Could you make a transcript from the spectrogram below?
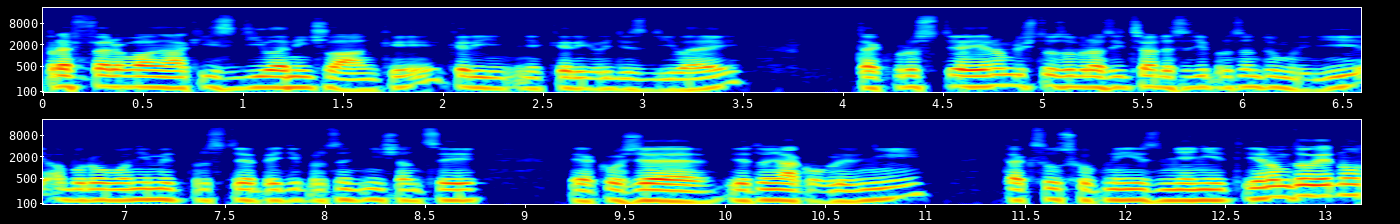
preferoval nějaký sdílený články, který některý lidi sdílejí, tak prostě jenom když to zobrazí třeba 10% lidí a budou oni mít prostě 5% šanci, jakože je to nějak ovlivní, tak jsou schopní změnit jenom to jednou,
